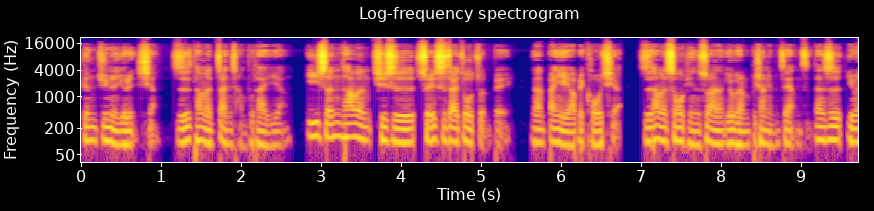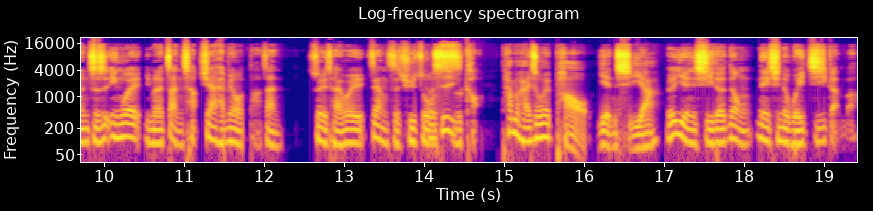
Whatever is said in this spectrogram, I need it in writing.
跟军人有点像，只是他们的战场不太一样。医生他们其实随时在做准备，你看半夜也要被扣起来。只是他们生活品质虽然有可能不像你们这样子，但是你们只是因为你们的战场现在还没有打战，所以才会这样子去做思考。他们还是会跑演习啊？有演习的那种内心的危机感吧，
